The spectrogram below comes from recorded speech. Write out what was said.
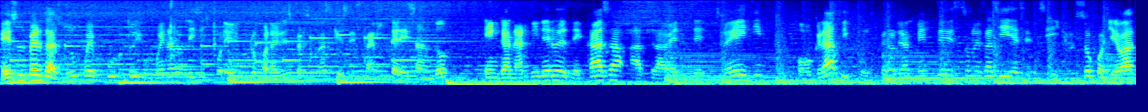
eso es verdad, es un buen punto y un buen análisis, por ejemplo, para las personas que se están interesando en ganar dinero desde casa a través de trading o gráficos, pero realmente esto no es así de sencillo, esto conlleva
